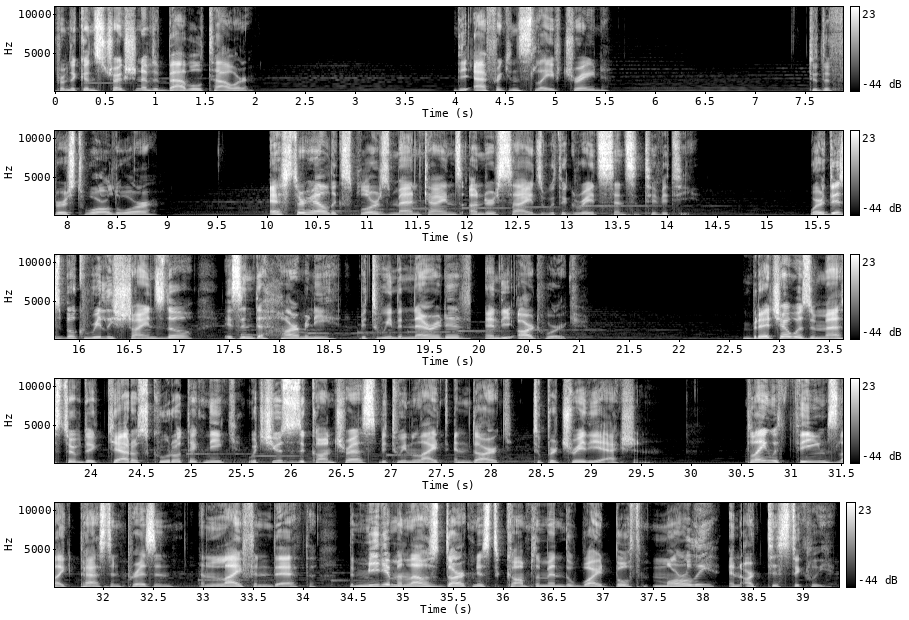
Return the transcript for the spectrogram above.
From the construction of the Babel Tower, the African slave trade, to the First World War, Oesterheld explores mankind's undersides with a great sensitivity. Where this book really shines though is in the harmony between the narrative and the artwork. Breccia was a master of the chiaroscuro technique, which uses a contrast between light and dark to portray the action. Playing with themes like past and present, and life and death, the medium allows darkness to complement the white both morally and artistically.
